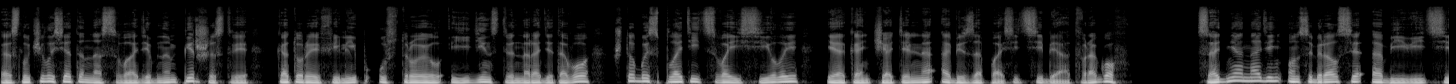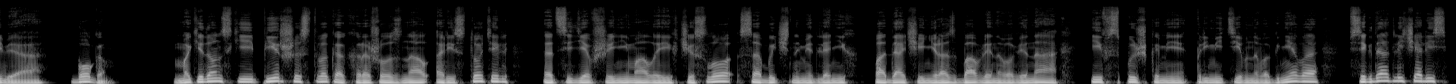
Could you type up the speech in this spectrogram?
А случилось это на свадебном пиршестве, которое Филипп устроил единственно ради того, чтобы сплотить свои силы и окончательно обезопасить себя от врагов. Со дня на день он собирался объявить себя Богом. Македонские пиршества, как хорошо знал Аристотель, отсидевший немалое их число с обычными для них подачей неразбавленного вина и вспышками примитивного гнева, всегда отличались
